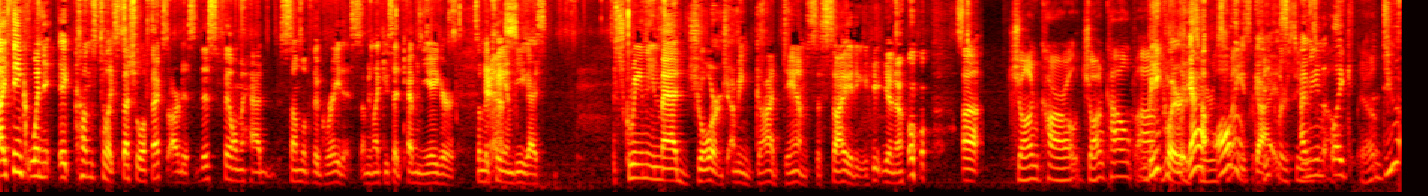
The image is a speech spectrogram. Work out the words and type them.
I think when it, it comes to like special effects artists, this film had some of the greatest. I mean, like you said, Kevin Yagher, some of the Yes. KNB guys, screaming Mad George. I mean, goddamn society. You know. John Carl, John Carl uh, Buechler, yeah, all well. these guys. I mean, well. like, Yeah. do you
